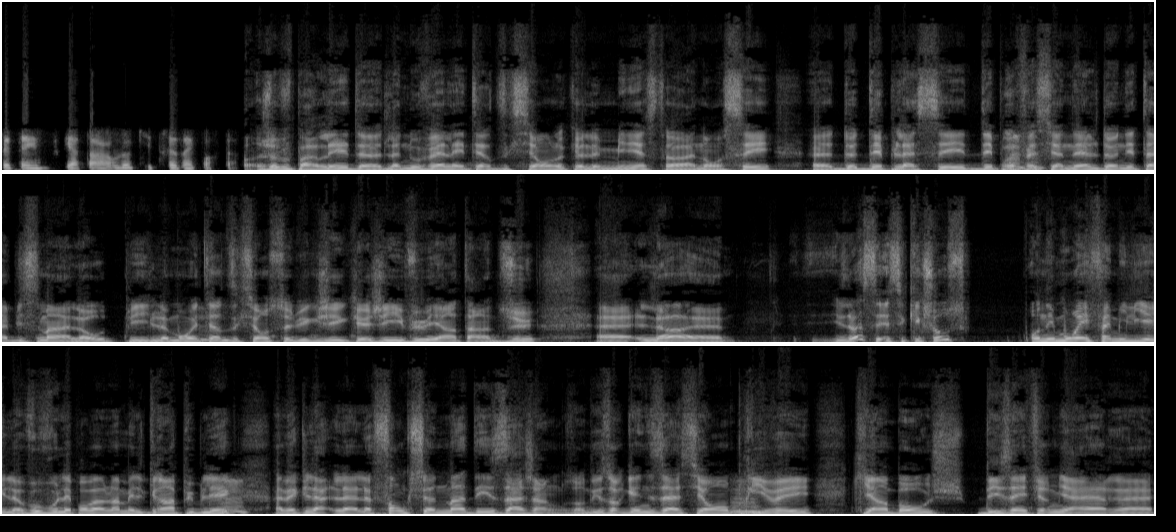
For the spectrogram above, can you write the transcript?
cet indicateur-là qui est très important. Je vais vous parler de, de la nouvelle interdiction là, que le ministre a annoncée euh, de déplacer des professionnels d'un établissement à l'autre. Puis le mot interdiction, celui que j'ai que j'ai vu et entendu, euh, là, là c'est quelque chose on est moins familier, là. Vous voulez probablement, mais le grand public, avec la- la- le fonctionnement des agences, donc des organisations privées qui embauchent des infirmières euh,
